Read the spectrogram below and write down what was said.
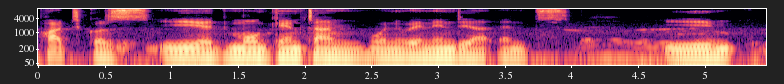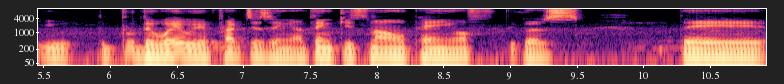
part because he had more game time when we were in India, and he, he the, the way we were practicing, I think it's now paying off because they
